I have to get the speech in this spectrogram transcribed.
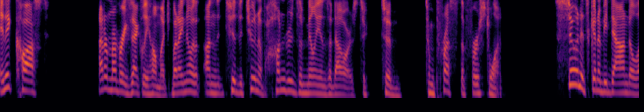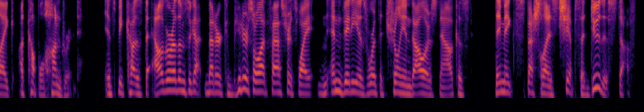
and it cost, I don't remember exactly how much, but I know on the, to the tune of hundreds of millions of dollars to, to compress the first one. Soon it's going to be down to like a couple hundred. It's because the algorithms have got better. Computers are a lot faster. It's why NVIDIA is worth a trillion dollars now because they make specialized chips that do this stuff.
